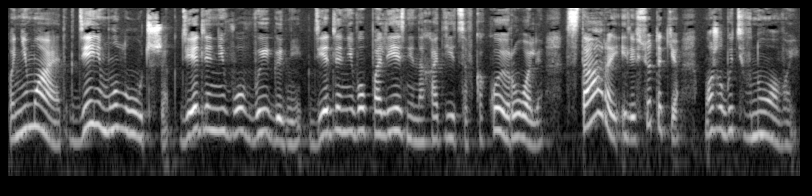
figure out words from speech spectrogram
понимает, где ему лучше, где для него выгоднее, где для него полезнее находиться, в какой роли, в старой или все-таки, может быть, в новой.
